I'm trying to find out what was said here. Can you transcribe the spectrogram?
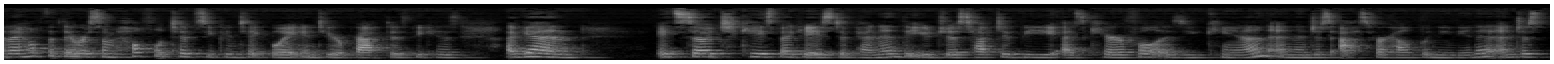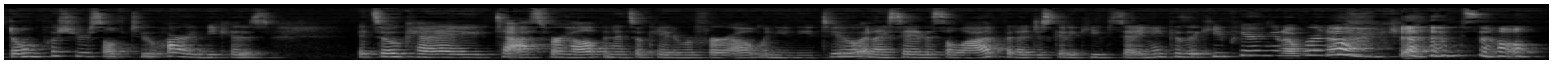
And I hope that there were some helpful tips you can take away into your practice because again, it's such case by case dependent that you just have to be as careful as you can and then just ask for help when you need it and just don't push yourself too hard because it's okay to ask for help and it's okay to refer out when you need to. And I say this a lot, but I just got to keep saying it because I keep hearing it over and over again. So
